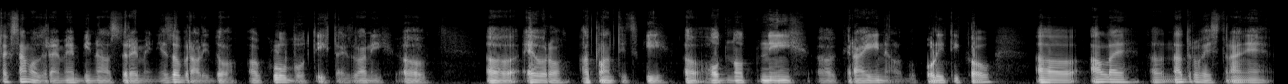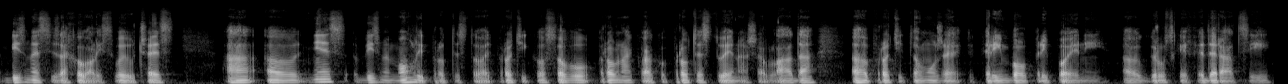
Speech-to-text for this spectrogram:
tak samozrejme by nás zrejme nezobrali do e, klubu tých tzv. E, euroatlantických hodnotných krajín alebo politikov, ale na druhej strane by sme si zachovali svoju česť a dnes by sme mohli protestovať proti Kosovu, rovnako ako protestuje naša vláda proti tomu, že Krym bol pripojený k Ruskej federácii,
